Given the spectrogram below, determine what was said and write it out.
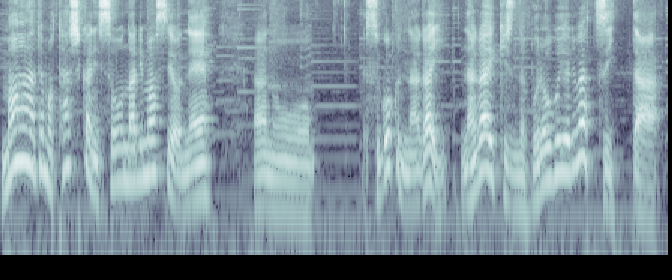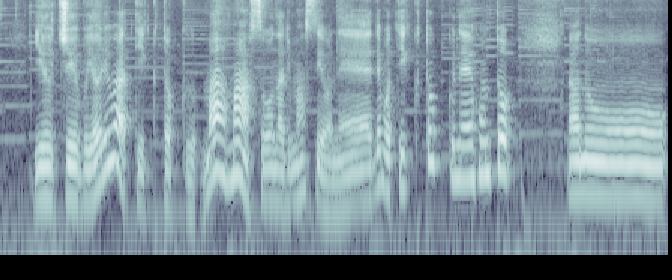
まあでも確かにそうなりますよね。あの、すごく長い、長い記事のブログよりは Twitter、YouTube よりは TikTok。まあまあそうなりますよね。でも TikTok ね、本当あの、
